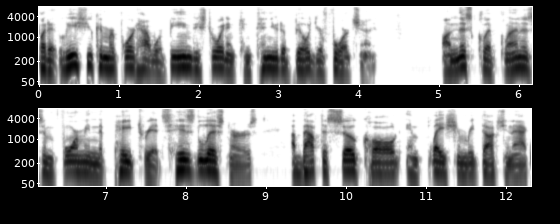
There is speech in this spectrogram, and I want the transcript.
But at least you can report how we're being destroyed and continue to build your fortune. On this clip, Glenn is informing the Patriots, his listeners, about the so called Inflation Reduction Act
